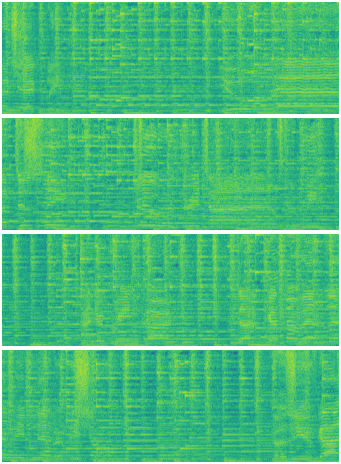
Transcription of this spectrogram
a check, please. You won't have to sneak two or three times a week. And your green card stuck at the vet, then he'd never be shown. Cause you've got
